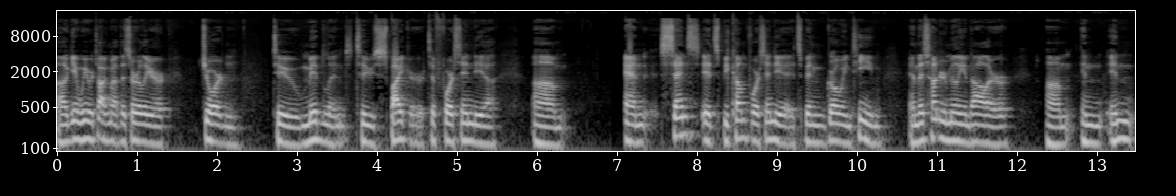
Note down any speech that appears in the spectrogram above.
Uh, again, we were talking about this earlier. Jordan to Midland to Spyker to Force India, um, and since it's become Force India, it's been a growing team. And this hundred million dollar um, in in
